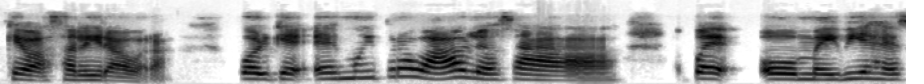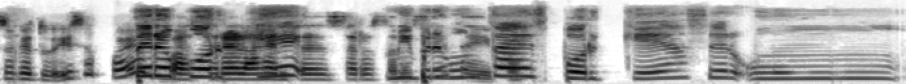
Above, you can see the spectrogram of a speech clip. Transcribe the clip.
que va a salir ahora. Porque es muy probable, o sea, pues, o maybe es eso que tú dices, pues, Pero va a ¿por ser el qué? agente de 007 Mi pregunta pues, es, ¿por qué hacer un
